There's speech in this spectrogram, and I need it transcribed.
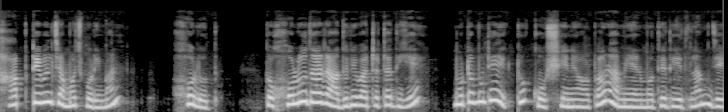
হাফ টেবিল চামচ পরিমাণ হলুদ। তো হলুদ আর রাঁধুনি বাটাটা দিয়ে মোটামুটি একটু কষিয়ে নেওয়ার পর আমি এর মধ্যে দিয়ে দিলাম যে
